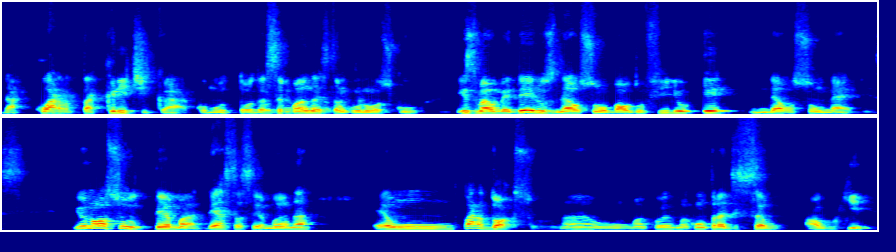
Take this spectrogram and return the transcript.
da Quarta Crítica. Como toda semana, estão conosco Ismael Medeiros, Nelson Baldo Filho e Nelson Neves. E o nosso tema dessa semana é um paradoxo, né? uma coisa, uma contradição, algo que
